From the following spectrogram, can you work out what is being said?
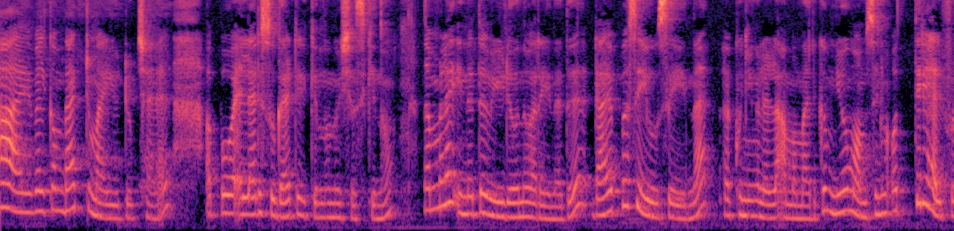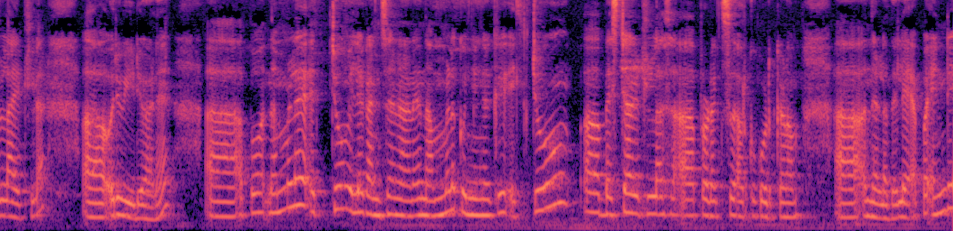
Hi welcome back to my YouTube channel അപ്പോൾ എല്ലാവരും സുഖമായിട്ടിരിക്കുന്നു എന്ന് വിശ്വസിക്കുന്നു. നമ്മൾ ഇന്നത്തെ വീഡിയോ എന്ന് പറയുന്നത് ഡയപ്പേഴ്സ് യൂസ് ചെയ്യുന്ന കുഞ്ഞുങ്ങളുള്ള അമ്മമാർക്കും ന്യൂ മോംസിനും ഒത്തിരി ഹെൽപ്ഫുൾ ആയിട്ടുള്ള ഒരു വീഡിയോ ആണ്. അപ്പോൾ നമ്മളെ ഏറ്റവും വലിയ കൺസേൺ ആണ് നമ്മൾ കുഞ്ഞുങ്ങൾക്ക് ഏറ്റവും ബെസ്റ്റ് ആയിട്ടുള്ള പ്രൊഡക്ട്സ് അവർക്ക് കൊടുക്കണം. എന്നുള്ളത് അല്ലേ? അപ്പോൾ എന്റെ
